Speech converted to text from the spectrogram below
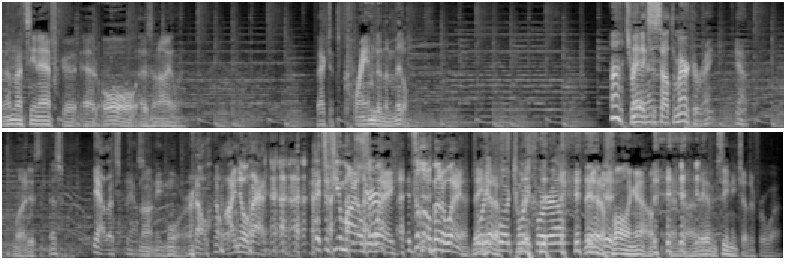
And I'm not seeing Africa at all as an island. In fact, it's crammed in the middle. It's right next to South America, right? Yeah. Well, it isn't this one. Yeah, that's yeah, so- Not anymore. No, no, I know that. it's a few miles away. It's a little bit away. They had a, 24 out. they had a falling out, and uh, they haven't seen each other for a while.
